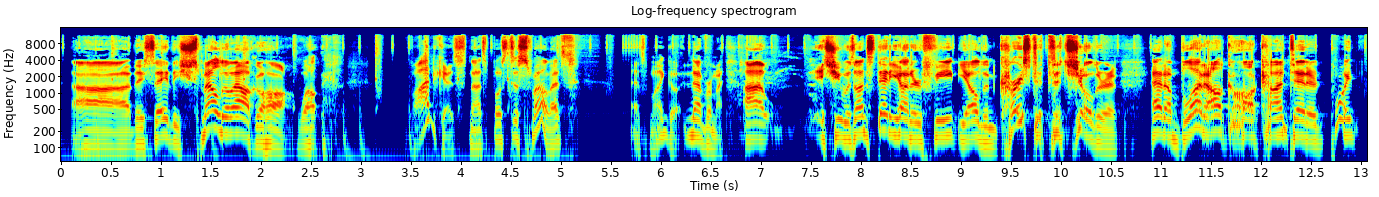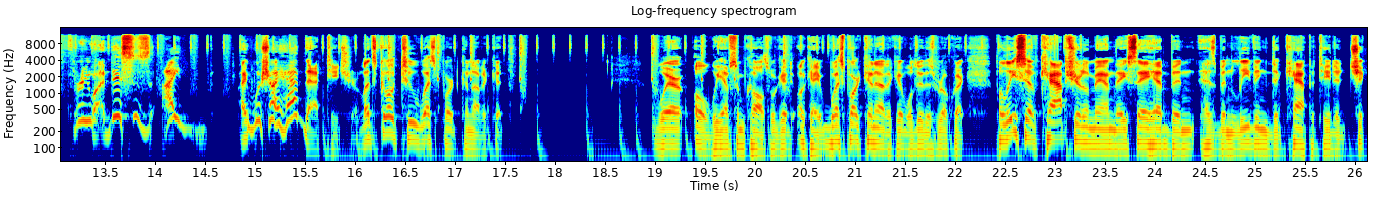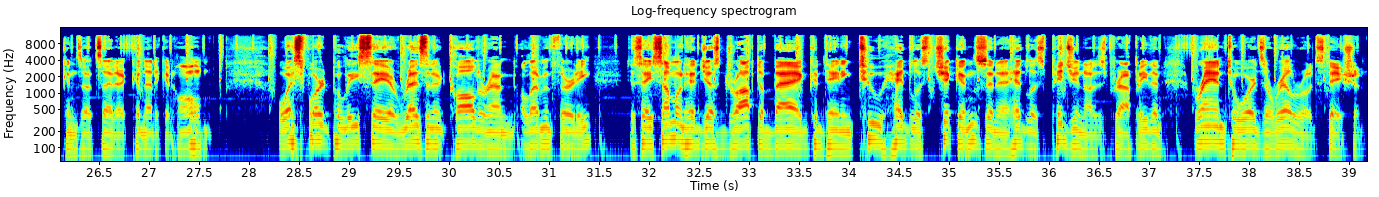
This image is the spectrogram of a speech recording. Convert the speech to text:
Uh, they say they smelled of alcohol. Well, vodka's not supposed to smell. That's that's my go. Never mind. Uh, she was unsteady on her feet, yelled and cursed at the children. Had a blood alcohol content of 0.31. This is I. I wish I had that teacher. Let's go to Westport, Connecticut where oh we have some calls. We'll get okay westport connecticut. We'll do this real quick. Police have captured a man they say have been has been leaving decapitated chickens outside a connecticut home. Westport police say a resident called around 11:30 to say someone had just dropped a bag containing two headless chickens and a headless pigeon on his property then ran towards a railroad station.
